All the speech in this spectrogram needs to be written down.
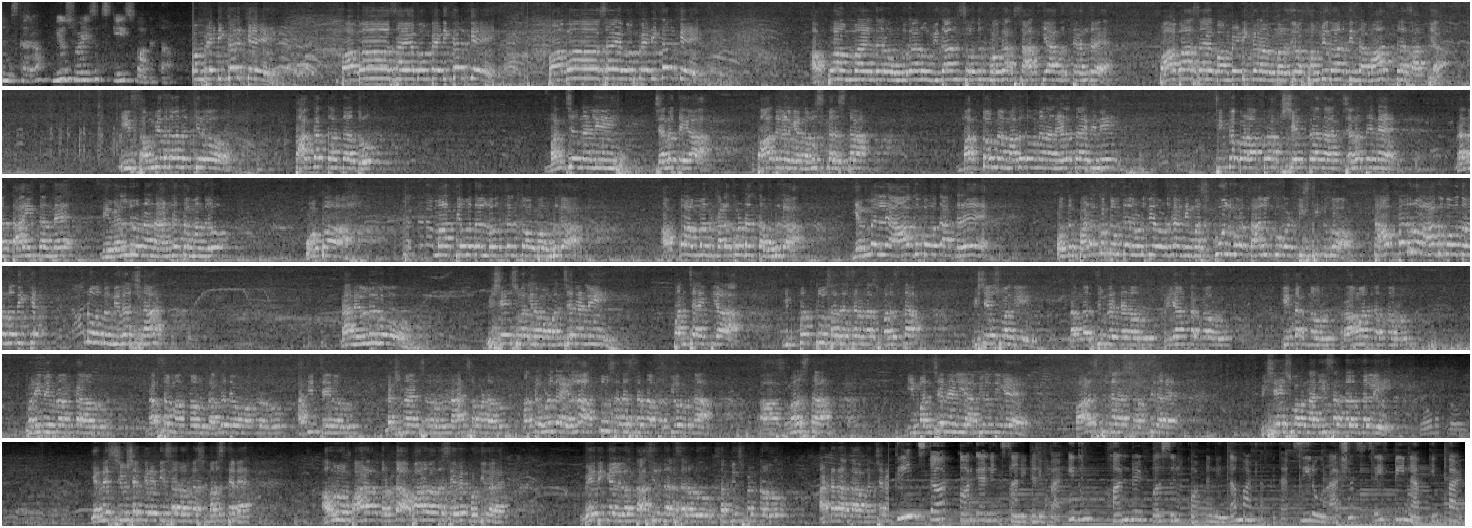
ನಮಸ್ಕಾರ. News twenty ಸಿಕ್ಸ್ಗೆ ಸ್ವಾಗತ. ಅಂಬೇಡ್ಕರ್ ಕೆ ಬಾಬಾ ಸಾಹೇಬ್ ಅಂಬೇಡ್ಕರ್ ಕೆ ಬಾಬಾ ಸಾಹೇಬ್ ಅಂಬೇಡ್ಕರ್ ಕೆ ಅಪ್ಪ, ಅಮ್ಮ ಇಲ್ದಿರೋ ಹುಡುಗನು ವಿಧಾನಸೌಧಕ್ಕೆ ಹೋಗಕ್ ಸಾಧ್ಯ ಆಗುತ್ತೆ ಅಂದ್ರೆ ಬಾಬಾ ಸಾಹೇಬ್ ಅಂಬೇಡ್ಕರ್ ಅವರು ಬರೆದಿರೋ ಸಂವಿಧಾನದಿಂದ ಮಾತ್ರ ಸಾಧ್ಯ. ಈ ಸಂವಿಧಾನಕ್ಕಿರೋ ತಾಕತ್ತಂತದ್ದು ಮಂಚನಹಳ್ಳಿ ಜನತೆಯ ಪಾದಗಳಿಗೆ ನಮಸ್ಕರಿಸ್ತಾ ಮತ್ತೊಮ್ಮೆ ಮಗದೊಮ್ಮೆ ನಾನು ಹೇಳ್ತಾ ಇದ್ದೀನಿ, ಚಿಕ್ಕಬಳ್ಳಾಪುರ ಕ್ಷೇತ್ರದ ಜನತೆನೆ, ನನ್ನ ತಾಯಿ ತಂದೆ ನೀವೆಲ್ಲರೂ ನನ್ನ ಅಣ್ಣ ತಮ್ಮಂದ್ರು, ಒಬ್ಬ ಕನ್ನಡ ಮಾಧ್ಯಮದಲ್ಲಿ ಓದಂತ ಒಬ್ಬ ಹುಡುಗ, ಅಪ್ಪ ಅಮ್ಮನ ಕಳ್ಕೊಂಡಂತ ಹುಡುಗ ಎಂ ಎಲ್ ಎ ಆಗಬಹುದಾದ್ರೆ ಒಂದು ಬಡ ಕುಟುಂಬದಲ್ಲಿ ಹುಡುಗಿರೋ ಹುಡುಗ ನಿಮ್ಮ ಸ್ಕೂಲ್ಗೋ ತಾಲೂಕುಗೋ ಡಿಸ್ಟಿಕ್ಗೋ ನಾನು ಒಂದು ನಿದರ್ಶನ. ನಾನೆಲ್ರಿಗೂ ವಿಶೇಷವಾಗಿ ನಮ್ಮ ಮಂಚನಹಳ್ಳಿ ಪಂಚಾಯಿತಿಯ ಇಪ್ಪತ್ತು ಸದಸ್ಯರನ್ನ ಸ್ಮರಿಸ್ತಾ, ವಿಶೇಷವಾಗಿ ನಮ್ಮ ನರಸಿಂಹರೆಡ್ಡಣ್ಣವರು ಪ್ರಿಯಾಂಕಕ್ಕವರು, ಗೀತಕ್ಕನವರು ರಾಮಾಜನಪ್ಪನವರು ಫರೀದ್ ಇಮ್ರಾನ್ ಖಾನ್ ಅವರು ನರಸಮ್ಮಕ್ಕನವರು ಗಂಗದೇವ ಮಕ್ಕನವರು ಅಜಿತ್ ಜೈನ್ ಅವರು ಲಕ್ಷ್ಮೀನಾರಾಯಣ ಸರ್ ಅವರು, ನಾರಾಯಣ ಮತ್ತೆ ಉಳಿದ ಎಲ್ಲ ಹತ್ತು ಸದಸ್ಯರನ್ನ ಪ್ರತಿಯೊಬ್ಬರನ್ನ ಸ್ಮರಿಸ್ತಾ ಈ ಮನುಷ್ಯನಹಳ್ಳಿ ಅಭಿವೃದ್ಧಿಗೆ ಬಹಳಷ್ಟು ಜನ ಶ್ರಮಿಸಿದ್ದಾರೆ. ವಿಶೇಷವಾಗಿ ನಾನು ಈ ಸಂದರ್ಭದಲ್ಲಿ N S Shivashankara Reddy sir ಅವ್ರನ್ನ ಸ್ಮರಿಸ್ತೇನೆ. ಅವರು ಬಹಳ ದೊಡ್ಡ ಅಪಾರವಾದ ಸೇವೆ ಕೊಟ್ಟಿದ್ದಾರೆ. ವೇದಿಕೆಯಲ್ಲಿರೋ ತಹಸೀಲ್ದಾರ್ ಸರ್ ಅವರು, ಸಬ್ ಇನ್ಸ್ಪೆಕ್ಟರ್ ಅವರು green star organic sanitary pad ಇದು ಹಂಡ್ರೆಡ್ ಪರ್ಸೆಂಟ್ ಕಾಟನ್ನಿಂದ ಮಾಡಲಾಗಿದೆ zero rashes safety napkin pad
